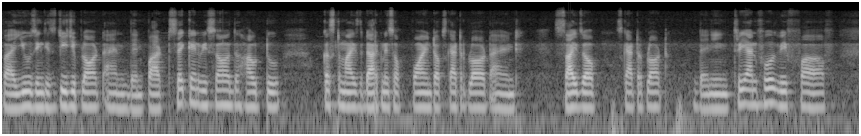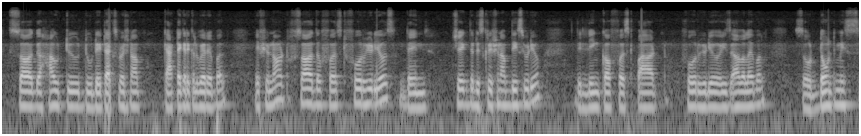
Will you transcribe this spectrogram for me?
by using this ggplot and then part second we saw the how to customize the darkness of point of scatter plot and size of scatter plot. Then in 3 and 4 we saw the how to do data exploration of categorical variable. If you not saw the first four videos then check the description of this video. The link of first part 4 video is available. So don't miss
